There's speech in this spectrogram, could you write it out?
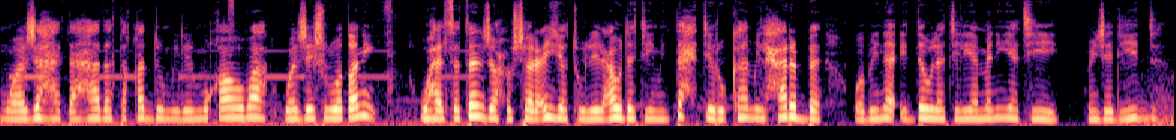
مواجهة هذا التقدم للمقاومة والجيش الوطني؟ وهل ستنجح الشرعية للعودة من تحت ركام الحرب وبناء الدولة اليمنية من جديد؟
